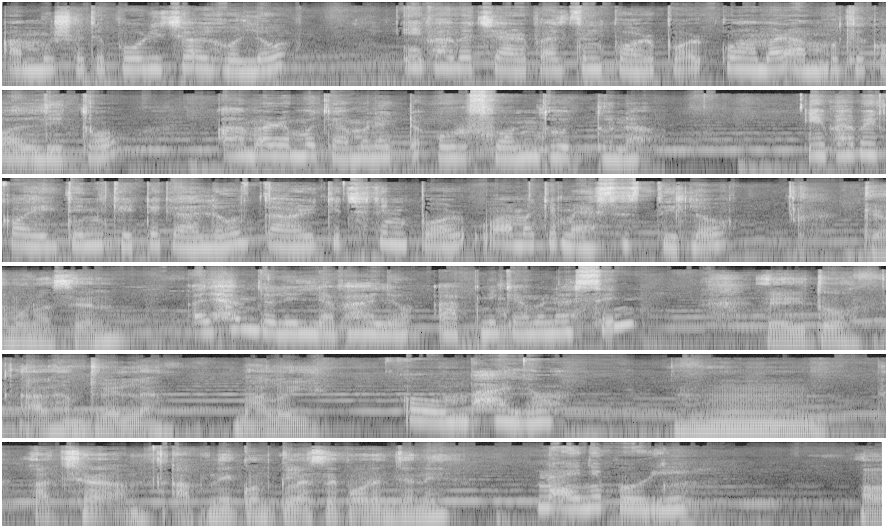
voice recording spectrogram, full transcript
আম্মুর সাথে পরিচয় হলো। এভাবে চার পাঁচ দিন পর পর ও আমার আম্মুকে কল দিত। আমার আম্মু তেমন একটা ওর ফোন ধরতো না। এভাবে কয়েকদিন কেটে গেল তার কিছুদিন পর ও আমাকে মেসেজ দিল। কেমন আছেন? আলহামদুলিল্লাহ ভালো। আপনি কেমন আছেন? এই তো আলহামদুলিল্লাহ ভালোই। ও ভালো। হুম আচ্ছা আপনি কোন ক্লাসে পড়েন জানি? নাইনে পড়ি। ও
